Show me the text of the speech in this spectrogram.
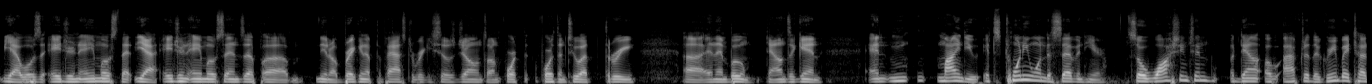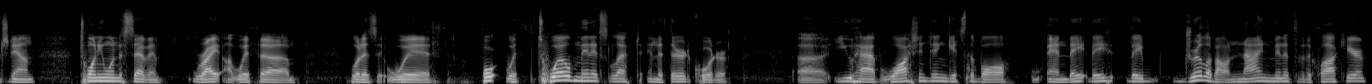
yeah, what was it? Adrian Amos. That yeah, Adrian Amos ends up um, you know breaking up the pass to Ricky Seals Jones on fourth fourth and two at three, uh, and then boom, downs again. And m- mind you, it's twenty one to seven here. So Washington down uh, after the Green Bay touchdown, twenty one to seven, right? Uh, with uh, what is it? With four, with 12 minutes left in the third quarter, uh, you have Washington gets the ball and they they they drill about nine minutes of the clock here.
